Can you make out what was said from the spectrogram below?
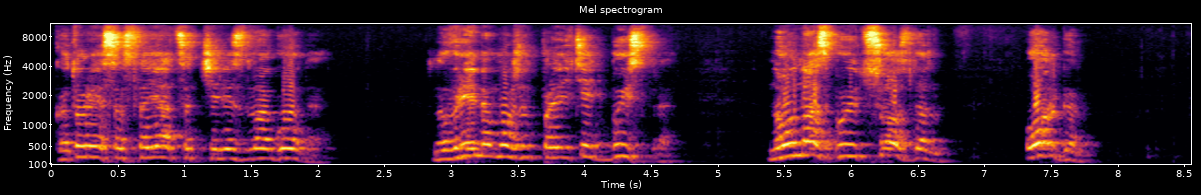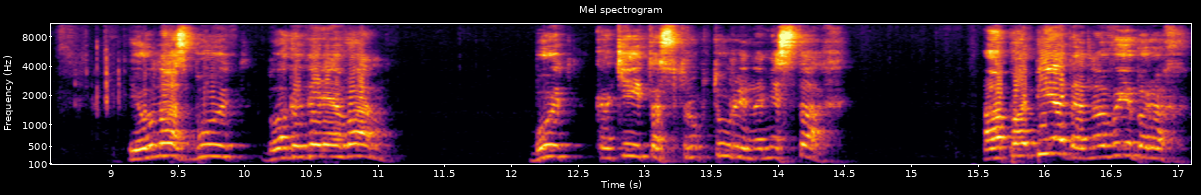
которые состоятся через два года. Но время может пролететь быстро. Но у нас будет создан орган, и у нас будет, благодаря вам, будут какие-то структуры на местах, а победа на выборах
